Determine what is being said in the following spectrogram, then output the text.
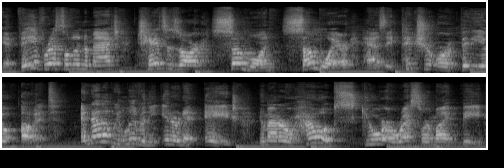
If they've wrestled in a match, chances are someone, somewhere, has a picture or video of it. And now that we live in the internet age, no matter how obscure a wrestler might be,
